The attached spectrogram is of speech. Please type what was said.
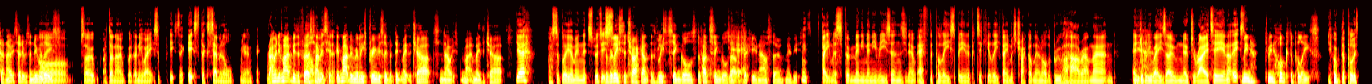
Don't know. It said it was a new release. Or- so I don't know, but anyway, it's a, it's a, it's the seminal, you know, rap. I mean, it might be the first album, time it's it? it? might have been released previously, but didn't make the charts. And now it might have made the charts. yeah, possibly. I mean, it's but They've it's, released the track, they've released the singles. They've had singles out Yeah. for a few now, so maybe it's, it's famous for many many reasons. You know, "F the Police" being a particularly famous track on there, and all the brouhaha around that, and NWA's own notoriety, and it's I mean, do you mean hug the police? hug the police.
